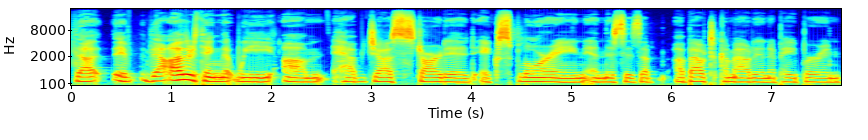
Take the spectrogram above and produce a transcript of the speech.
That if the other thing that we um, have just started exploring and this is a, about to come out in a paper and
